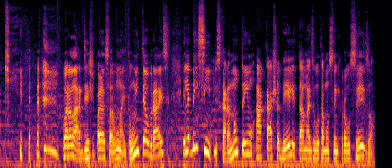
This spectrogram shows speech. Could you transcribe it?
aqui. Bora lá, deixa eu passar, vamos lá. Então, o Intelbras, ele é bem simples, cara. Não tenho a caixa dele, tá? Mas eu vou estar tá mostrando aqui pra vocês, ó.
